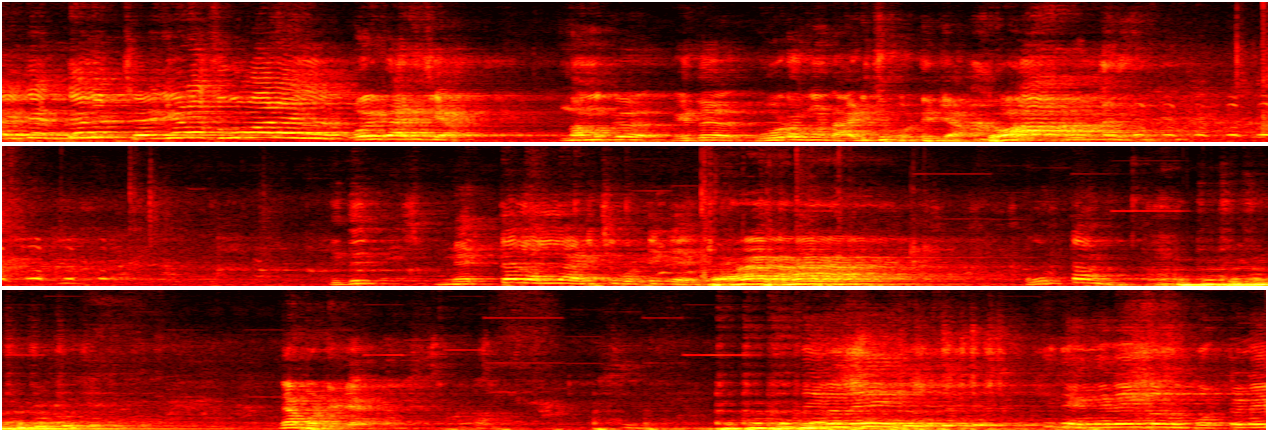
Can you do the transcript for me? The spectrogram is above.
എന്തെങ്കിലും ചെയ്യണ സുമാര ഒരു കാര്യം ചെയ്യാം. നമുക്ക് ഇത് കൂടെ കൊണ്ട് അടിച്ചു പൊട്ടിക്കാം. ഇത് മെറ്റൽ അല്ല അടിച്ചു പൊട്ടിക്കാൻ. കൂട്ടാണ് ഞാൻ പൊട്ടിക്കേ. പൊട്ടണേ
